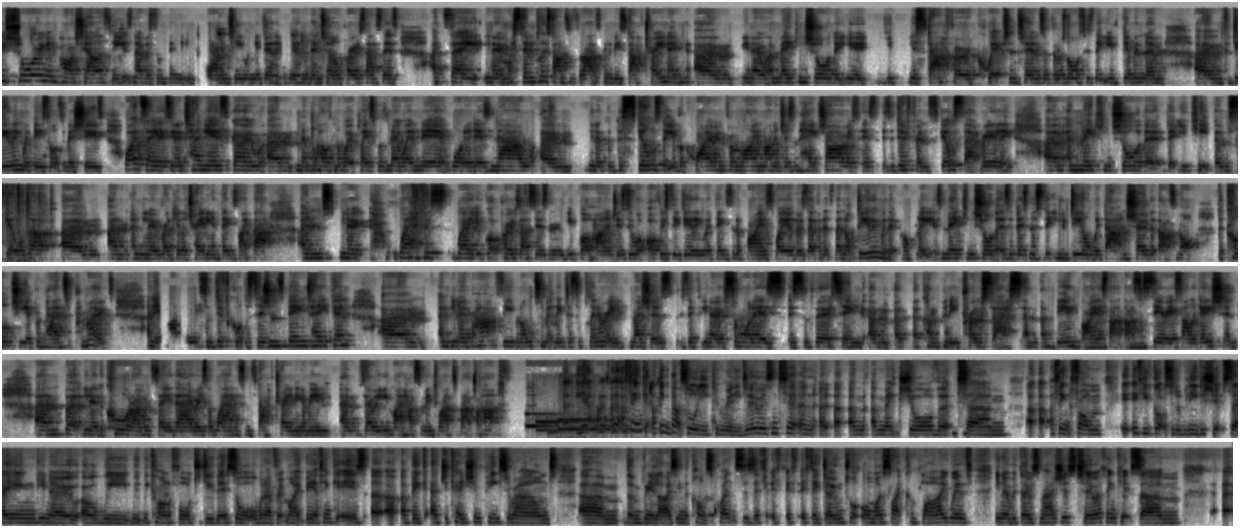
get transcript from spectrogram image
Ensuring impartiality is never something that you can guarantee when you're dealing, dealing, with internal processes. I'd say, you know, my simplest answer to that is going to be staff training, um, you know, and making sure that you, you, your staff are equipped in terms of the resources that you've given them um, for dealing with these sorts of issues. What I'd say is, you know, 10 years ago, um, mental health in the workplace was nowhere near what it is now. Um, you know, the, the, skills that you're requiring from line managers and HR is, is, is a different skill set, really, um, and making sure that that, you keep them skilled up um, and, and you know regular training and things like that. And you know where this where you've got processes and you've got managers who are obviously dealing with things in a biased way or there's evidence they're not dealing with it properly is making sure that as a business that you deal with that and show that that's not the culture you're prepared to promote. And it be some difficult decisions being taken um, and you know perhaps even ultimately disciplinary measures because if you know if someone is is subverting um, a, a, company process and, and being biased, that, that's a serious allegation. Um, but, you know, the core, I would say, there is awareness and staff training. I mean, um, Zoe, you might have something to add to that, perhaps. Uh, yeah, I, I, think I think that's all you can really do, isn't it? And uh, uh um, and make sure that um, I, I, think from if you've got sort of leadership saying, you know, oh, we we, we can't afford to do this or, or whatever it might be. I think it is a, a big education piece around um, them realizing the consequences if, if if if they don't almost like comply with you know with those measures too. I think it's um, uh,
